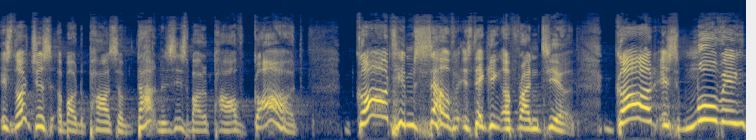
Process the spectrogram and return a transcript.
is not just about the powers of darkness, it's about the power of God. God Himself is taking a frontier. God is moving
